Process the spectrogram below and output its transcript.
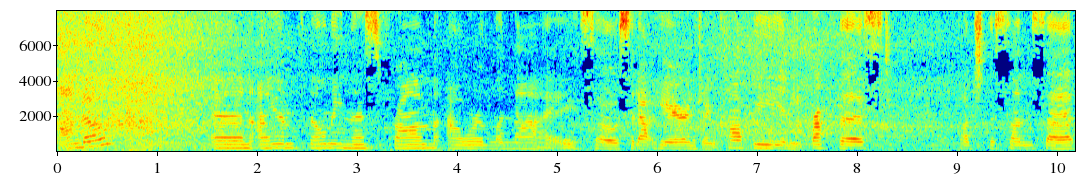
condo and I am filming this from our lanai. So sit out here and drink coffee and eat breakfast, watch the sunset.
